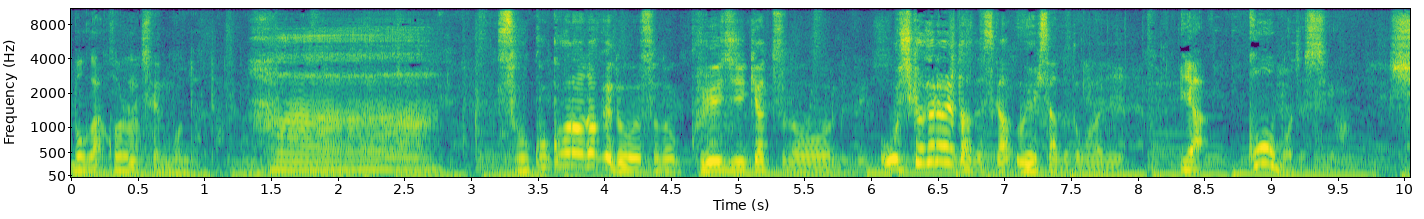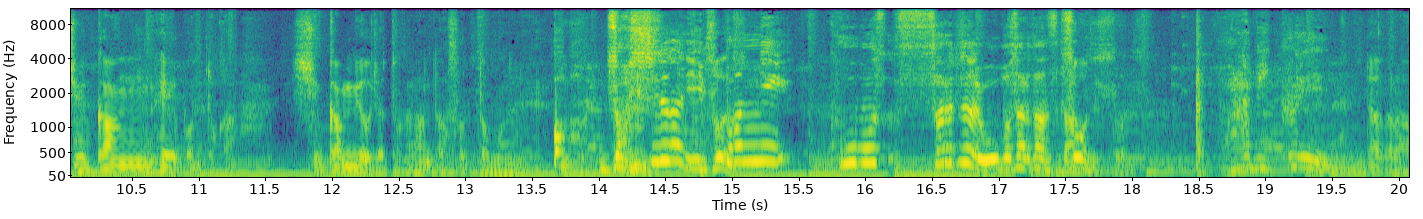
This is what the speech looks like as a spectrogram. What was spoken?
僕はコロナ専門だったんですはあそこからだけどそのクレイジーキャッツの押しかけられたんですか？植木さんのところに。いや公募ですよ「週刊平凡」とか「週刊明星」とかなんだそういったもんで。あ雑誌で何？一般に公募されてたり応募されたんですか？そうですそうです。あらびっくり。だから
